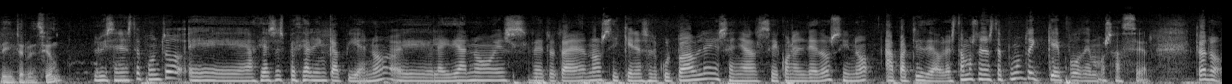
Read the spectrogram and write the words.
de intervención. Luis, en este punto eh, hacías especial hincapié, ¿no? Eh, la idea no es retrotraernos y quién es el culpable, enseñarse con el dedo, sino a partir de ahora. Estamos en este punto y qué podemos hacer. Claro,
